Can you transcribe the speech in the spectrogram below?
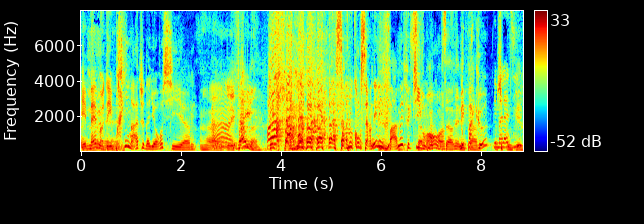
Et même ouais. des primates d'ailleurs aussi. euh. Ah, Ah, les et femmes ça peut concerner les femmes, effectivement. Ça peut concerner hein. les Mais pas femmes. que. Des maladies.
